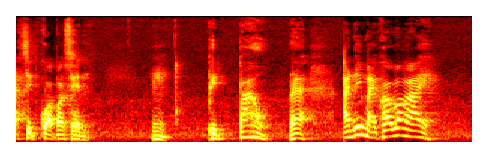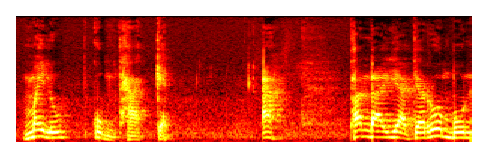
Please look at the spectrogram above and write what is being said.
80 กว่าเปอร์เซ็นต์ผิดเป้านะอันนี้หมายความว่าไง ไม่รู้กลุ่มทาร์เก็ตอะท่านใดอยากจะร่วมบุญ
